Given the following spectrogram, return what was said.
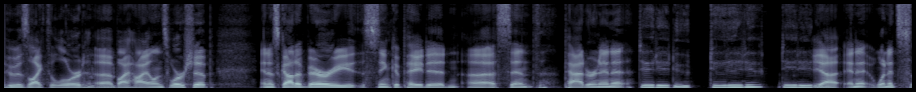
Who is Like the Lord uh, by Highlands Worship. And it's got a very syncopated uh, synth pattern in it. Yeah. And it when it's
